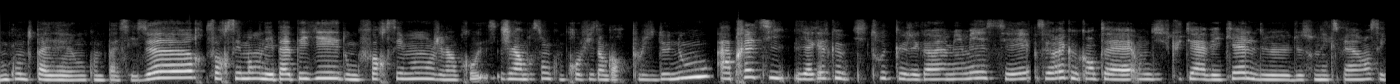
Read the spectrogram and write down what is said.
on compte pas, on compte pas ses heures. Forcément, on n'est pas payé, donc forcément, j'ai l'impression qu'on profite encore plus de nous. Après, si, il y a quelques petits trucs que j'ai quand même aimé, c'est, c'est vrai que quand on discutait avec elle de, de son expérience et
